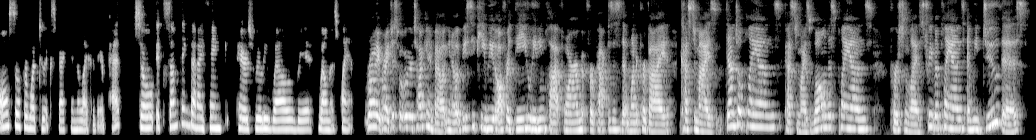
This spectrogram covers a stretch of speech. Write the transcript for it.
also for what to expect in the life of their pet. So it's something that I think pairs really well with wellness plans. Right, right. Just what we were talking about. You know, at VCP, we offer the leading platform for practices that want to provide customized dental plans, customized wellness plans, personalized treatment plans. And we do this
